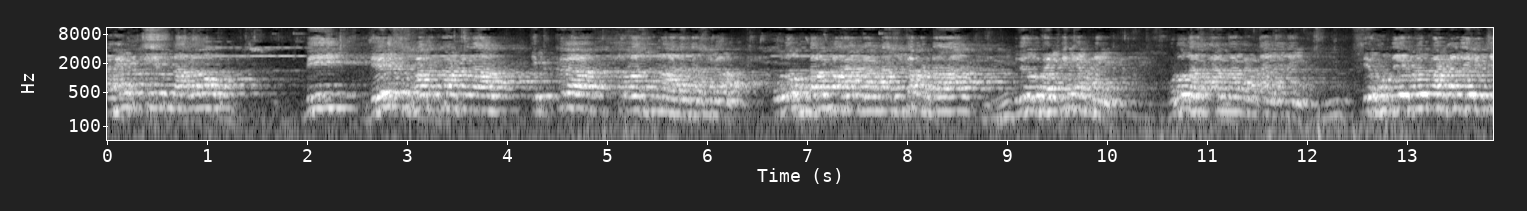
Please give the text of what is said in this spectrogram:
65 ਰੁਪਏ ਨੂੰ ਲਾ ਲਓ ਵੀ ਡੇਢ ਕੁ ਕੁਆਂਟਲ ਦਾ ਇੱਕ ਤੋਲਾ ਸੋਨਾ ਜਾਂਦਾ ਸੀਗਾ। ਉਦੋਂ ਹੁੰਦਾ ਵੀ 12 ਗ੍ਰਾਮ ਦਾ ਸੀਗਾ ਵੱਡਾ ਉਹਦੇ ਬੈਠ ਕੇ ਆਪਣੇ। ਹੁਣ 10 ਗ੍ਰਾਮ ਦਾ ਕਰਤਾ ਜਾਂ ਨਹੀਂ ਤੇ ਹੁਣ ਦੇਖ ਲਓ ਕੁਆਂਟਲ ਦੇ ਵਿੱਚ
